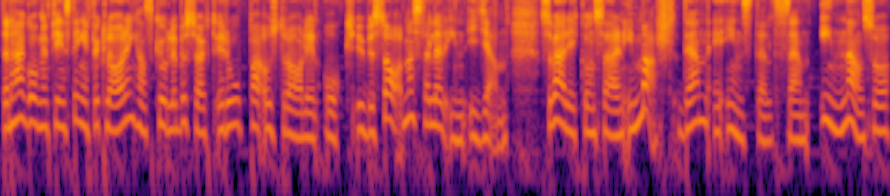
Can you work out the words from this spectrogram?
Den här gången finns det ingen förklaring. Han skulle besökt Europa, Australien och USA, men ställer in igen. Sverigekonserten i mars, den är inställd sedan innan, så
